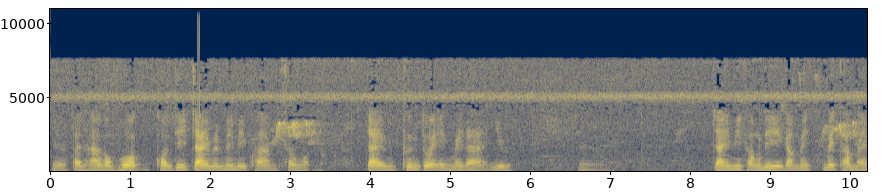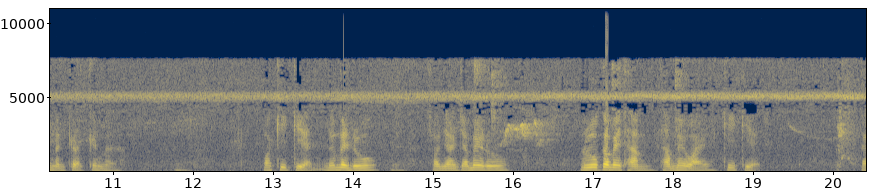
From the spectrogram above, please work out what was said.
เนี่ยปัญหาของพวกคนที่ใจมันไม่มีความสงบ ใจพึ่งตัวเองไม่ได้อยู่ ใจมีของดีกับไม่ไม่ทำให้มันเกิดขึ้นมา เพราะขี้เกียจหรือไม่รู้ ส่วนใหญ่จะไม่รู้ รู้ก็ไม่ทำทำไม่ไหว ขี้เกียจได้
